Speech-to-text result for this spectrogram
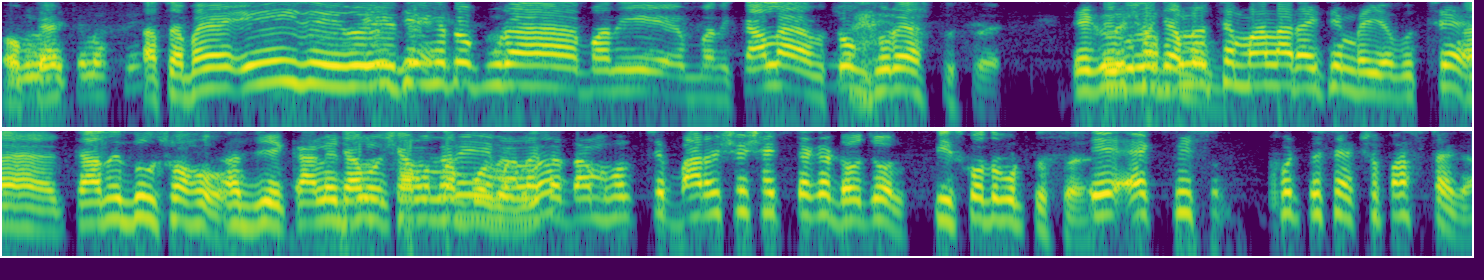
ওকে আইটেম আছে। আচ্ছা ভাইয়া এই যে এই যে- তো পুরা মানে মানে কালা চোখ ধরে আসতেছে। এগুলো সবগুলো হচ্ছে মালার আইটেম ভাইয়া বুঝছেন? হ্যাঁ হ্যাঁ, দুল সহ। জি কেমন- দুল কেমন দাম মালাটার হচ্ছে বারোশো ষাট টাকা ডজন। পিস কত পড়তেছে? এক পিস পড়তেছে টাকা।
